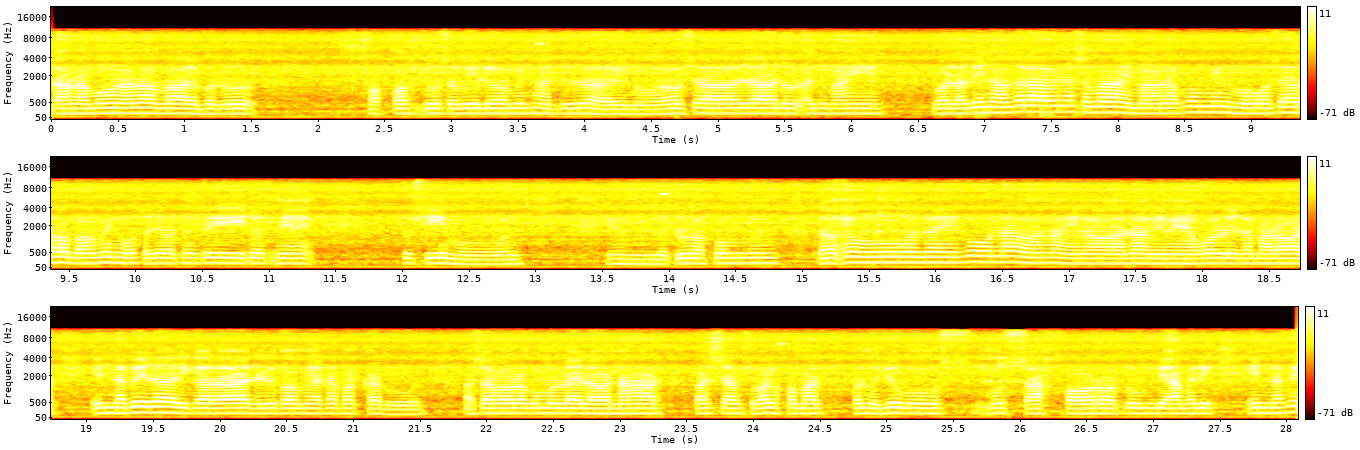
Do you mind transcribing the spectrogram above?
ta'lamun ala Allah baru faqasdu sabili wa min hadizain wa usadadul ajma'in والذين أنزلوا من السماء ما لكم منه وسرابا منه شجرة في تسيمون ينبت لكم من زرع وزيتون ونخيل وعنب من كل ثمرات إن في ذلك لآيات لقوم يتفكرون وسخر لكم الليل والنهار والشمس والقمر والنجوم مسخرات بأمره إن في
